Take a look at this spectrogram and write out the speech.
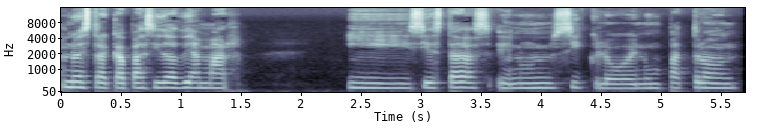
nuestra capacidad de amar. Y si estás en un ciclo, en un patrón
